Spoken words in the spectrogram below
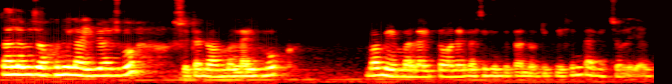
তাহলে আমি যখনই লাইভে আসব, সেটা নর্মাল লাইভ হোক। বা মেম্বার লাইভ তোমাদের কাছে কিন্তু তার নোটিফিকেশানটা আগে চলে যাবে।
